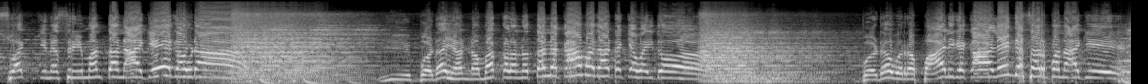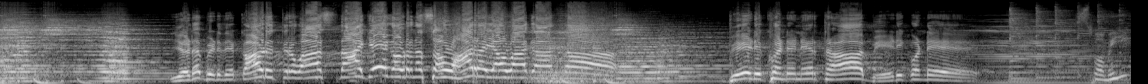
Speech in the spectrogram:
ಸ್ವಕ್ಕಿನ ಶ್ರೀಮಂತ ನಾಗೇಗೌಡ, ಈ ಬಡ ಹೆಣ್ಣು ಮಕ್ಕಳನ್ನು ತನ್ನ ಕಾಮದಾಟಕ್ಕೆ ಒಯ್ದು ಬಡವರ ಪಾಲಿಗೆ ಕಾಳೆಂಗ ಸರ್ಪನಾಗಿ ಎಡಬಿಡದೆ ಕಾಡುತ್ತಿರುವ ಆ ನಾಗೇಗೌಡನ ಸಂಹಾರ ಯಾವಾಗ ಅಂತ. ಬೇಡಿಕೊಂಡೆ ನೇರ್ಥ ಬೇಡಿಕೊಂಡೆ. ಸ್ವಾಮಿ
